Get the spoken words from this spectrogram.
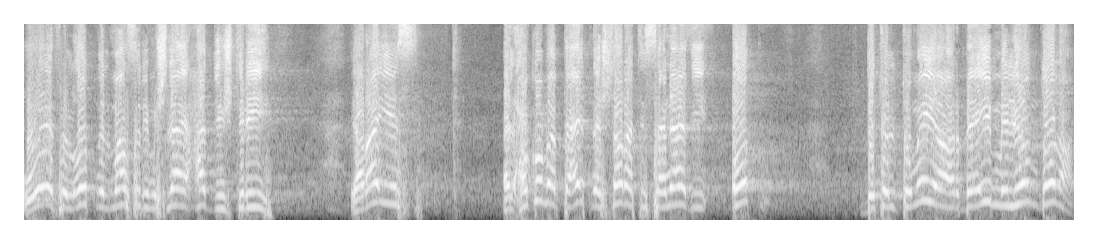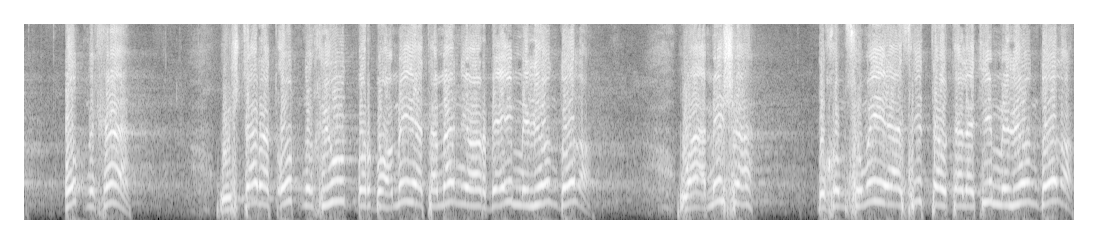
ووقف القطن المصري مش لاقي حد يشتريه. يا ريس الحكومة بتاعتنا اشترت السنة دي قطن ب 340 مليون دولار قطن خام واشترت قطن خيوط ب 448 مليون دولار وأقمشة ب 536 مليون دولار.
